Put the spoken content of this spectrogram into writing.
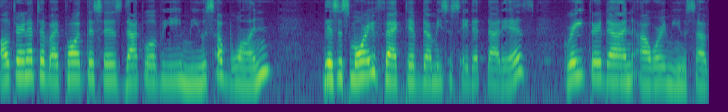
Alternative hypothesis, that will be mu sub 1. This is more effective, that means to say that that is greater than our mu sub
